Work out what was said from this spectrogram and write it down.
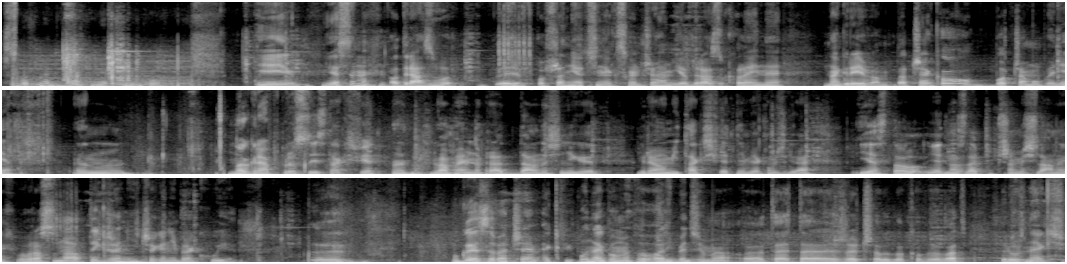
Stwórzmy dwóch mieczników. I jestem od razu, y, poprzedni odcinek skończyłem i od razu kolejny nagrywam. Dlaczego? Bo czemu by nie? No gra po prostu jest tak świetna. Wam powiem naprawdę, dawno się nie gr- grało mi tak świetnie w jakąś grę. Jest to jedna z lepiej przemyślanych. Po prostu no tej grze niczego nie brakuje. W ogóle zobaczyłem ekwipunek, bo my powoli będziemy e, te, te rzeczy odblokowywać. Różne jakieś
